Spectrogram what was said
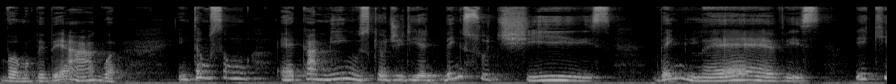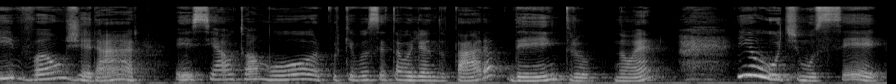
Vamos beber água. Então são é, caminhos que eu diria bem sutis, bem leves e que vão gerar esse alto amor, porque você está olhando para dentro, não é? E o último C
